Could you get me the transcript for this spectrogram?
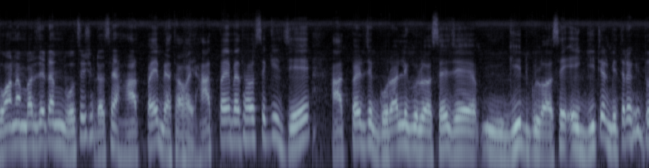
গ নাম্বার যেটা আমি বলছি সেটা হচ্ছে হাত পায়ে ব্যথা হয়। হাত পায়ে ব্যথা হচ্ছে কি যে হাত পায়ের যে গোড়ালিগুলো আছে, যে গিঁটগুলো আছে, এই গিটের ভিতরে কিন্তু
